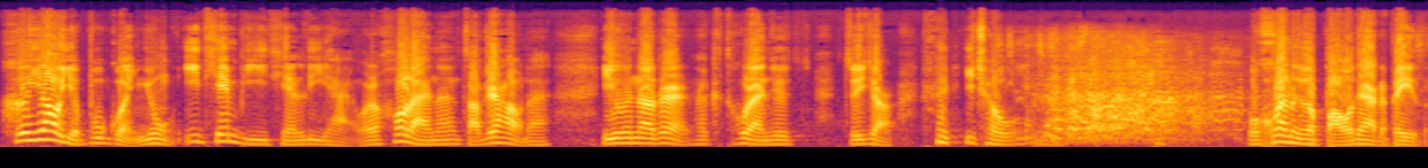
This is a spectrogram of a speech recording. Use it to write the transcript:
喝药也不管用，一天比一天厉害。我说：“后来呢？咋治好的？”一问到这儿，他突然就嘴角 一抽，我换了个薄点的被子。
